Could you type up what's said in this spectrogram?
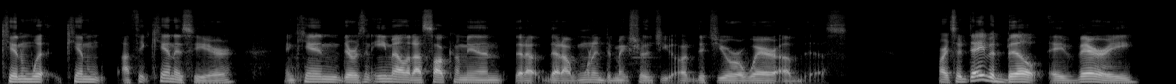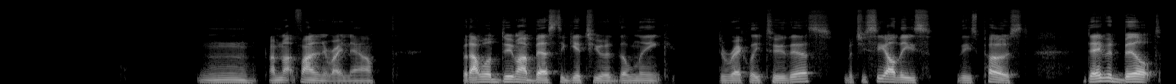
Ken, Ken, I think Ken is here. And Ken, there was an email that I saw come in that I, that I wanted to make sure that you uh, that you are aware of this. All right, so David built a very mm, I'm not finding it right now, but I will do my best to get you the link directly to this. But you see all these these posts. David built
